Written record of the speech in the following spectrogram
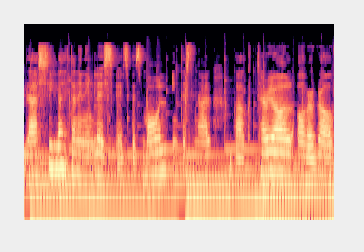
las siglas están en inglés, es Small Intestinal Bacterial Overgrowth,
